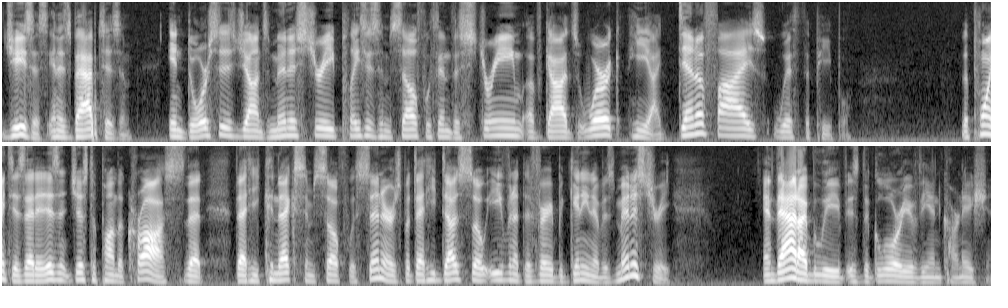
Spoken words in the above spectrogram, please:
Jesus, in his baptism, endorses John's ministry, places himself within the stream of God's work. He identifies with the people. The point is that it isn't just upon the cross that, that he connects himself with sinners, but that he does so even at the very beginning of his ministry. And that, I believe, is the glory of the incarnation.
